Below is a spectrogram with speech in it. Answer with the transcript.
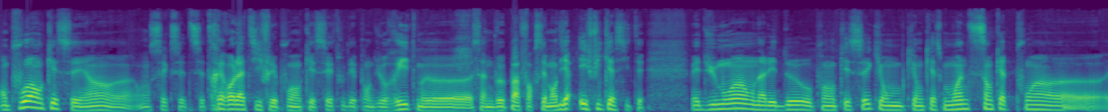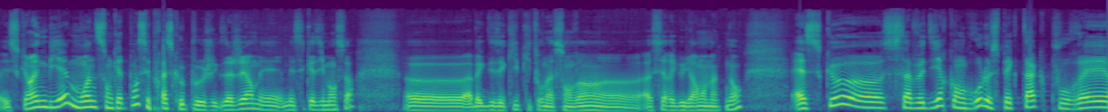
en poids encaissé. Hein. Euh, On sait que c'est très relatif les points encaissés, tout dépend du rythme. euh, Ça ne veut pas forcément dire efficacité. Mais du moins, on a les deux au point encaissé qui, ont, qui encaissent moins de 104 points. euh, Est-ce qu'en NBA, moins de 104 points, c'est presque peu. J'exagère, mais, mais c'est quasiment ça. Avec des équipes qui tournent à 120 euh, assez régulièrement maintenant. Est-ce que ça veut dire qu'en gros le spectacle pourrait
